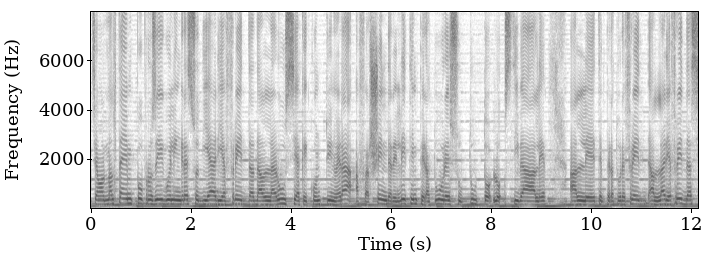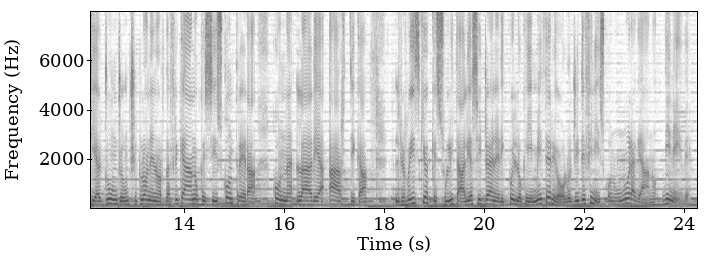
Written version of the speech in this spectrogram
Siamo al maltempo, prosegue l'ingresso di aria fredda dalla Russia che continuerà a far scendere le temperature su tutto lo stivale. All'aria fredda si aggiunge un ciclone nordafricano che si scontrerà con l'aria artica. Il rischio è che sull'Italia si generi quello che i meteorologi definiscono un uragano di neve.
